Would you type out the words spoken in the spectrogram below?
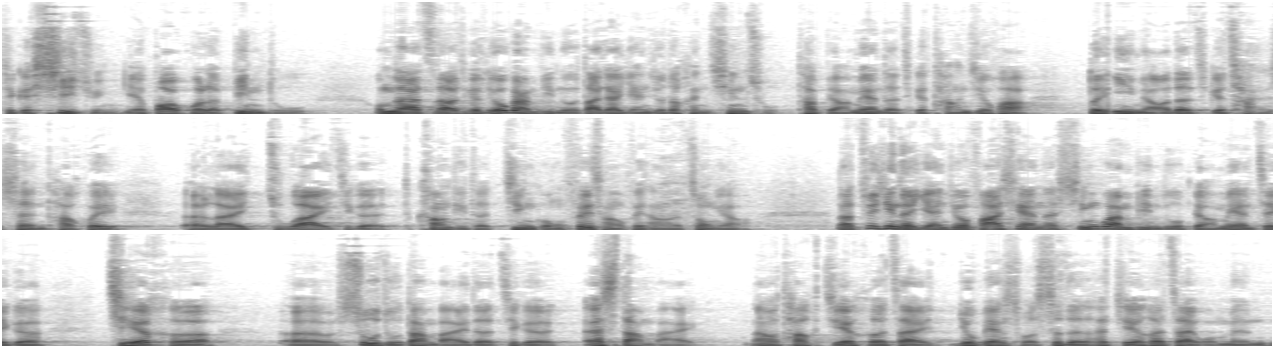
这个细菌，也包括了病毒。我们大家知道，这个流感病毒大家研究的很清楚，它表面的这个糖基化对疫苗的这个产生，它会呃来阻碍这个抗体的进攻，非常非常的重要。那最近的研究发现呢，新冠病毒表面这个结合呃宿主蛋白的这个 S 蛋白，然后它结合在右边所示的，它结合在我们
